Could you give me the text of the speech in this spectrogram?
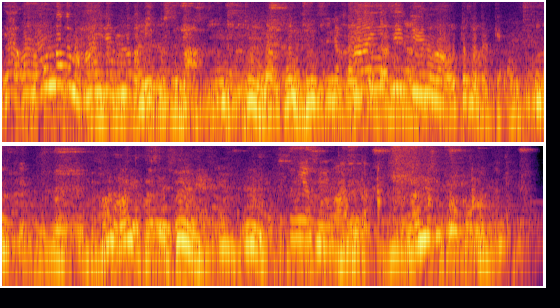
いやあの女でも入れるのがミックスが、うん、だから本純粋な会会員制っていうのは男だけ。ここだけ。あんまあるよ話で。す住吉にもあった何でしょうか？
